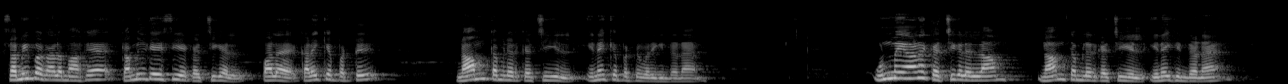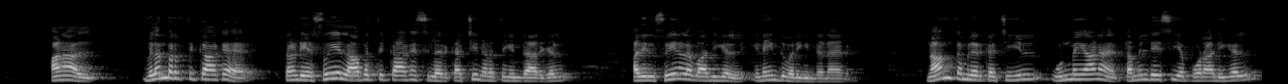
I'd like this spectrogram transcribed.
சமீப காலமாக தமிழ் தேசிய கட்சிகள் பல கலைக்கப்பட்டு நாம் தமிழர் கட்சியில் இணைக்கப்பட்டு வருகின்றன. உண்மையான கட்சிகள் எல்லாம் நாம் தமிழர் கட்சியில் இணைகின்றன. ஆனால் விளம்பரத்துக்காக தன்னுடைய சுய லாபத்துக்காக சிலர் கட்சி நடத்துகின்றார்கள். அதில் சுயநலவாதிகள் இணைந்து வருகின்றனர். நாம் தமிழர் கட்சியில் உண்மையான தமிழ் தேசிய போராளிகள்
